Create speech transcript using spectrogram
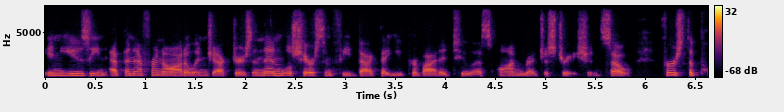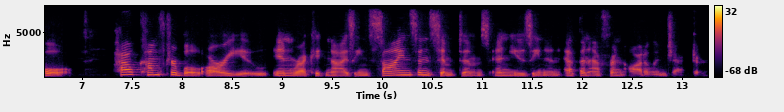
in using epinephrine auto-injectors, and then we'll share some feedback that you provided to us on registration. So first, the poll. How comfortable are you in recognizing signs and symptoms and using an epinephrine auto-injector?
